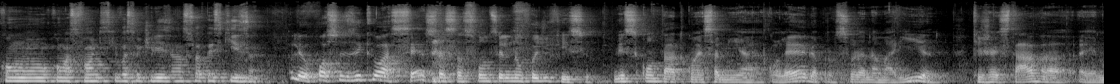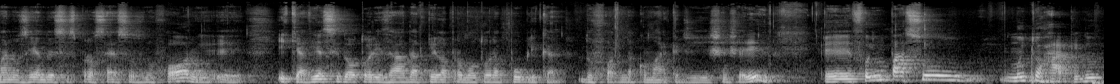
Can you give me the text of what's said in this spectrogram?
com, com as fontes que você utiliza na sua pesquisa. Olha, eu posso dizer que o acesso a essas fontes ele não foi difícil. Nesse contato com essa minha colega, a professora Ana Maria, que já estava é, manuseando esses processos no fórum e, e, que havia sido autorizada pela promotora pública do Fórum da Comarca de Xanxerê, é, foi um passo muito rápido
